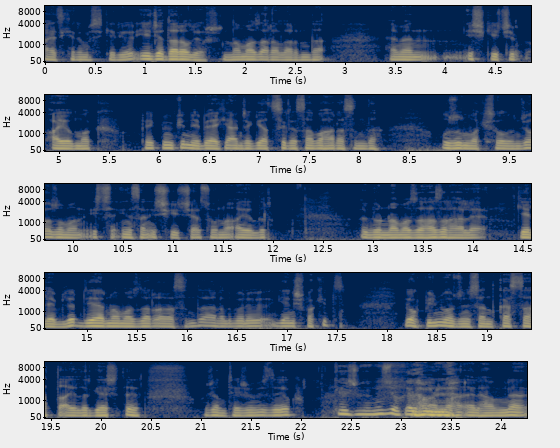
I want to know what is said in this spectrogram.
ayet-i kerimesi geliyor. İyice daralıyor. Şimdi namaz aralarında hemen içki içip ayılmak pek mümkün değil. Belki ancak yatsıyla sabah arasında uzun vakit olunca o zaman iç- insan içki içer sonra ayılır. Öbür namaza hazır hale gelebilir. Diğer namazlar arasında herhalde böyle geniş vakit yok. Bilmiyoruz insan kaç saatte ayılır gerçi de hocam tecrübemiz de yok. Tecrübemiz yok elhamdülillah. Allah elhamdülillah.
